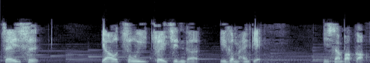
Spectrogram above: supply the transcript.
这一次要注意最近的一个买点。以上报告。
